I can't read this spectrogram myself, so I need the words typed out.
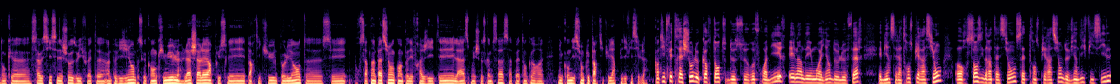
Donc euh, ça aussi, c'est des choses où il faut être euh, un peu vigilant parce que quand on cumule la chaleur plus les particules polluantes, c'est pour certains patients qui ont un peu des fragilités, l'asthme, les choses comme ça, ça peut être encore une condition plus particulière, plus difficile. Quand il fait très chaud, le corps tente de se refroidir et l'un des moyens de le faire, eh bien, c'est la transpiration. Or, sans hydratation, cette transpiration devient difficile.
